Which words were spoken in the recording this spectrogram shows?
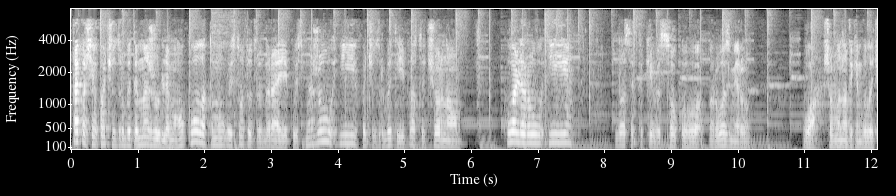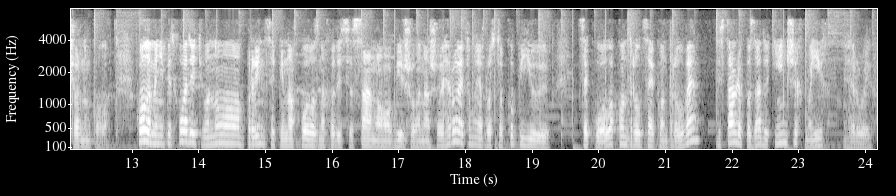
Також я хочу зробити межу для мого кола, тому ось тут от вибираю якусь межу і хочу зробити її просто чорного кольору і досить таки високого розміру. О, щоб воно таким було чорним колом. Коло мені підходить, воно, в принципі, навколо знаходиться самого більшого нашого героя, тому я просто копіюю це коло, Ctrl-C, Ctrl-V і ставлю позаду інших моїх героїв.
